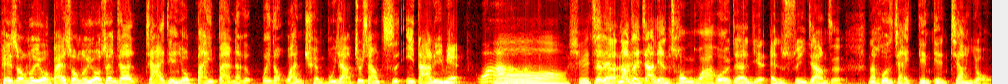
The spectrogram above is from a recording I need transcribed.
黑松露油、白松露油，所以你再加一点油拌一拌，那个味道完全不一样，就像吃意大利面。哇。哦，学起来，然后再加点葱花，或者加一点 N C 这样子，那或者加一点点酱油，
